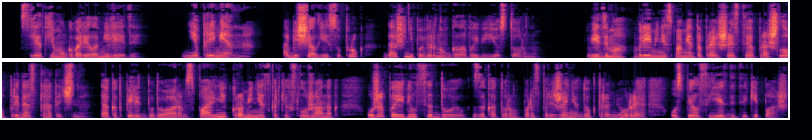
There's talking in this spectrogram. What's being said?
— вслед ему говорила Миледи. «Непременно», — обещал ей супруг, даже не повернув головы в ее сторону. Видимо, времени с момента происшествия прошло предостаточно, так как перед будуаром спальни, кроме нескольких служанок, уже появился Дойл, за которым по распоряжению доктора Мюррея успел съездить экипаж,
